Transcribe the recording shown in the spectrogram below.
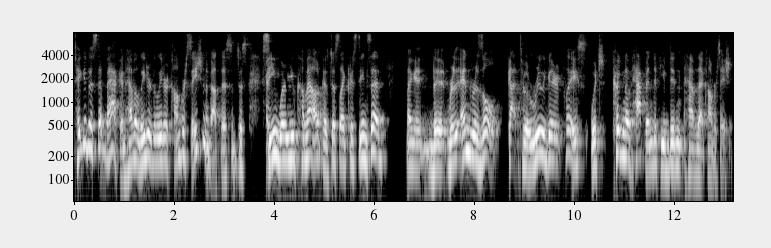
take it a step back and have a leader to leader conversation about this and just see where you come out. Because just like Christine said, like the end result got to a really good place, which couldn't have happened if you didn't have that conversation.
